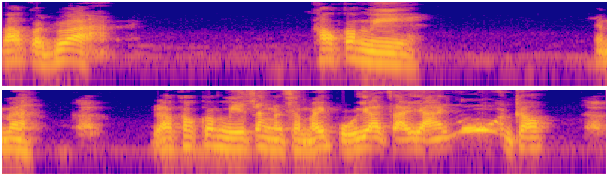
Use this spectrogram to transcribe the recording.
ปรากฏว่าเขาก็มีใช่ไหมครับแล้วเขาก็มีตั้งแต่สมัยปู่ย่าตายายนู่นเขาครับ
